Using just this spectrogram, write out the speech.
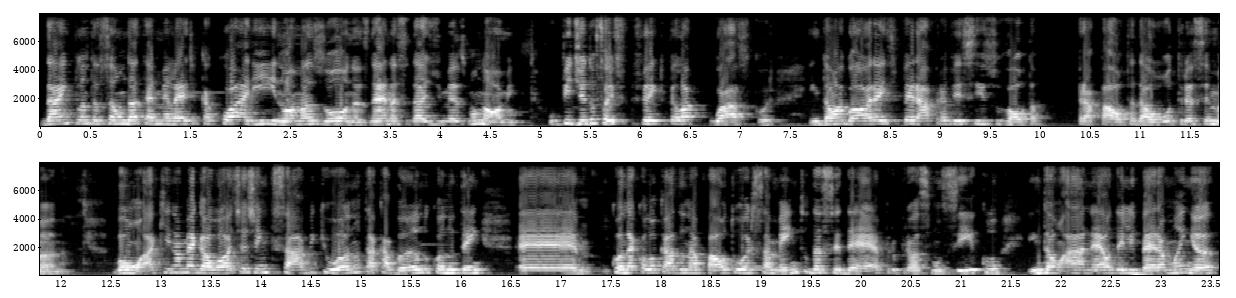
da implantação da termoelétrica Coari, no Amazonas, né, na cidade de mesmo nome. O pedido foi feito pela Guascor. Então agora é esperar para ver se isso volta para a pauta da outra semana. Bom, aqui na Megawatt a gente sabe que o ano está acabando quando tem é, quando é colocado na pauta o orçamento da CDE para o próximo ciclo. Então a ANEL delibera amanhã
